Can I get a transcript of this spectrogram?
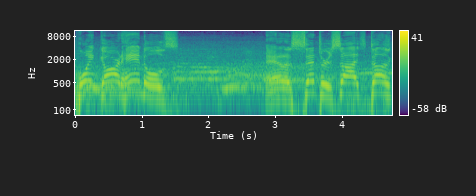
point guard handles, and a center size dunk.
